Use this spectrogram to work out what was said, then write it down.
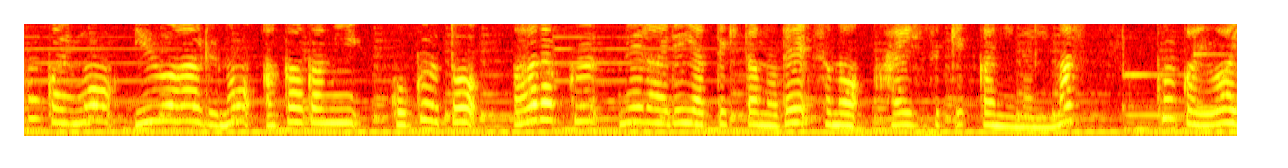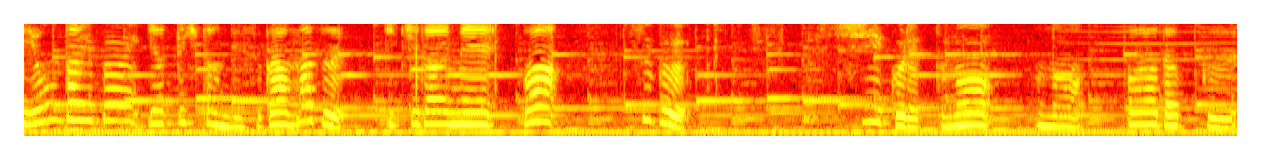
今回も UR の赤髪悟空とバーダック狙いでやってきたのでその排出結果になります。今回は4台分やってきたんですがまず1台目はすぐシークレットのこのバーダック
